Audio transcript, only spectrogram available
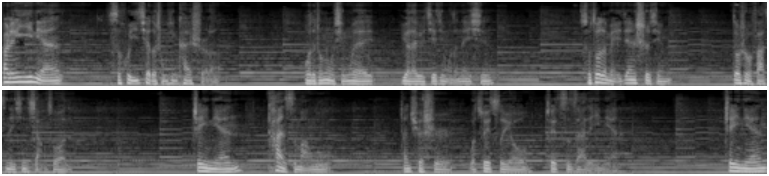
二零一一年，似乎一切都重新开始了。我的种种行为越来越接近我的内心，所做的每一件事情，都是我发自内心想做的。这一年看似忙碌，但却是我最自由、最自在的一年。这一年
